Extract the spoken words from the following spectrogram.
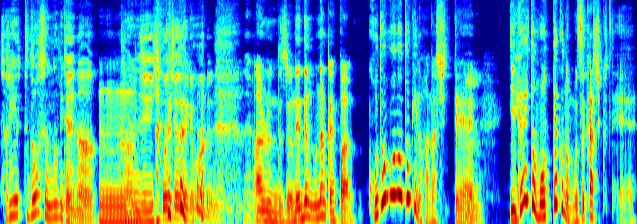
それ言ってどうすんのみたいなうん。感じに聞こえちゃう時もあるんだよね。あるんですよね。でもなんかやっぱ子供の時の話って、うん意外と持ってくの難しくて、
